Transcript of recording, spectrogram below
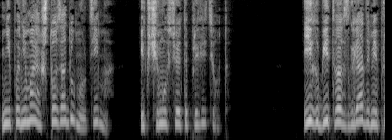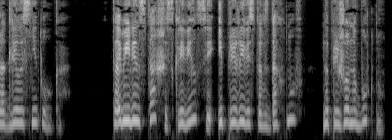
не понимая, что задумал Дима и к чему все это приведет. Их битва взглядами продлилась недолго. Тамилин-старший скривился и, прерывисто вздохнув, напряженно буркнул.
